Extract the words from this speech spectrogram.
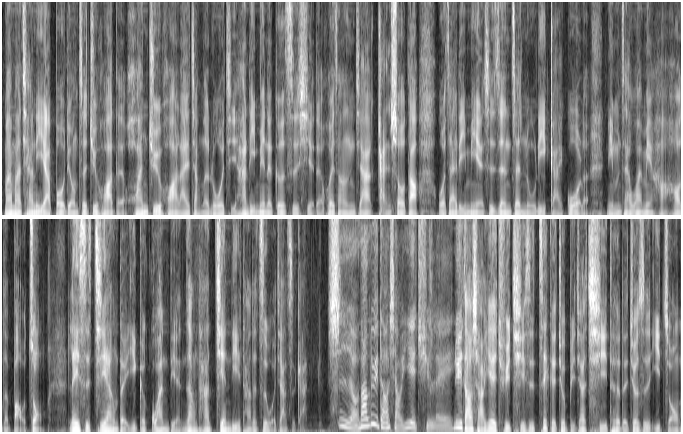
妈妈强利亚波用这句话的，换句话来讲的逻辑，它里面的歌词写的会让人家感受到，我在里面也是认真努力改过了，你们在外面好好的保重，类似这样的一个观点，让他建立他的自我价值感。是哦。那绿岛小夜曲嘞，绿岛小夜曲其实这个就比较奇特的，就是一种，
